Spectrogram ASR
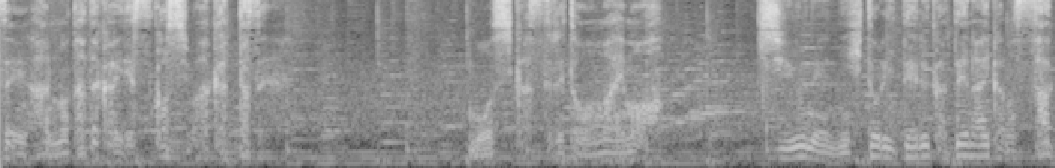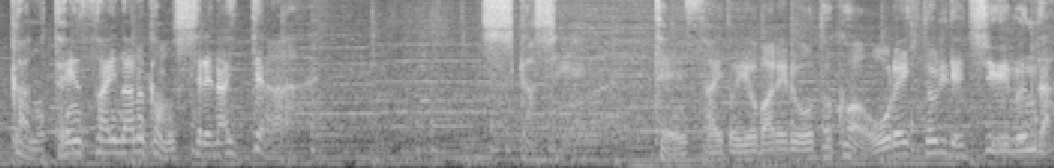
前半の戦いで少し分かったぜ。もしかするとお前も10年に1人出るか出ないかのサッカーの天才なのかもしれないってな。しかし天才と呼ばれる男は俺一人で十分だ。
